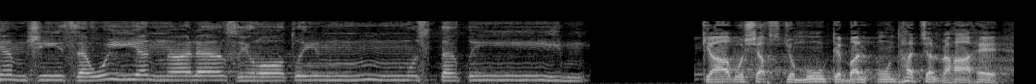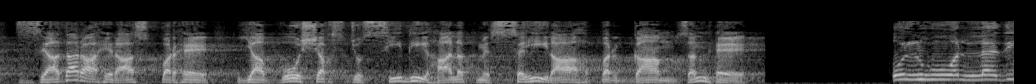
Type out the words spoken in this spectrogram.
يمشي سويا على صراط مستقيم کیا وہ شخص جو منہ کے بل اوندا چل رہا ہے، زیادہ راہ راست پر ہے، یا وہ شخص جو سیدھی حالت میں صحیح راہ پر گام زن ہے؟ قل هو الذي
